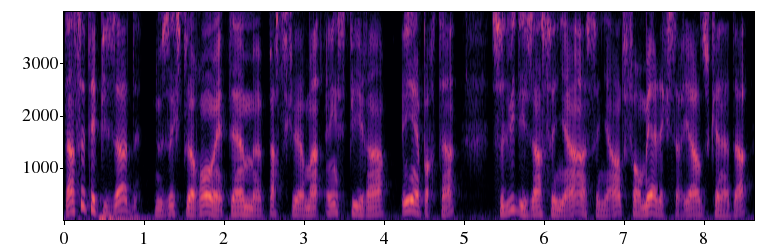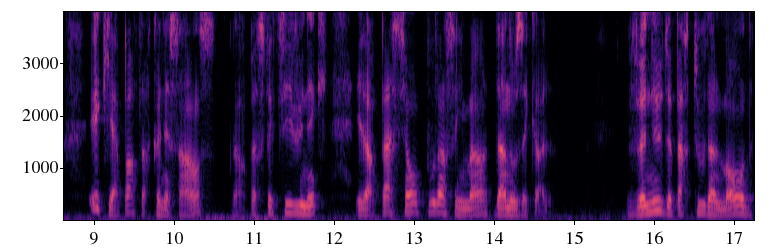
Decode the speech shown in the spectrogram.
Dans cet épisode, nous explorons un thème particulièrement inspirant et important, celui des enseignants, enseignantes formés à l'extérieur du Canada et qui apportent leurs connaissances, leur perspective unique et leur passion pour l'enseignement dans nos écoles. Venus de partout dans le monde,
